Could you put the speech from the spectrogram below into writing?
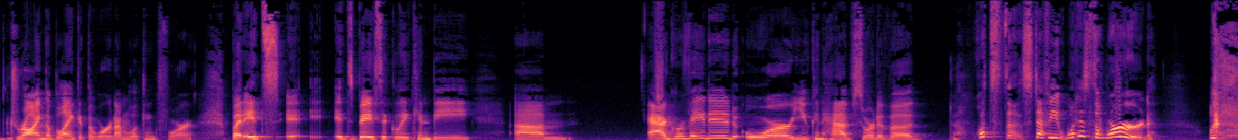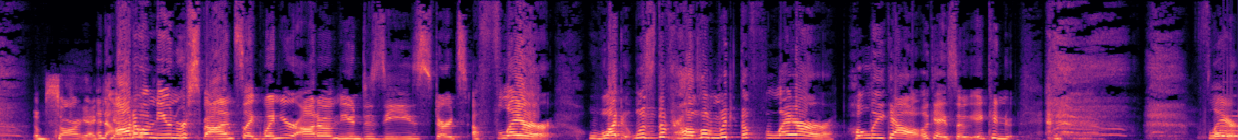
drawing a blank at the word I'm looking for, but it's it, it's basically can be um, aggravated or you can have sort of a what's the Steffi? What is the word? I'm sorry. I An autoimmune response, like when your autoimmune disease starts a flare. What was the problem with the flare? Holy cow. Okay, so it can flare.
